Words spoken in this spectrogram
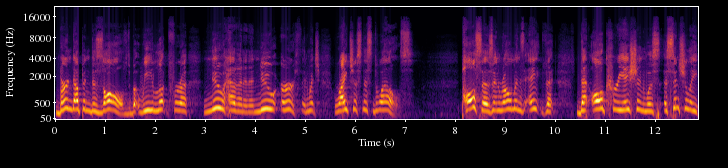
burned up and dissolved. But we look for a new heaven and a new earth in which righteousness dwells. Paul says in Romans 8 that, that all creation was essentially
